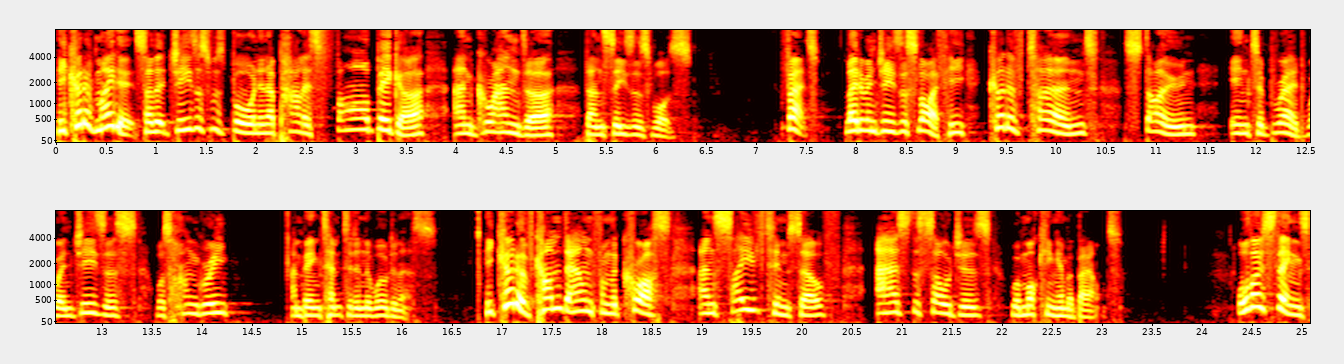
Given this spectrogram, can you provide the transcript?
He could have made it so that Jesus was born in a palace far bigger and grander than Caesar's was. In fact, later in Jesus' life, he could have turned stone into bread when Jesus was hungry and being tempted in the wilderness. He could have come down from the cross and saved himself as the soldiers were mocking him about. All those things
